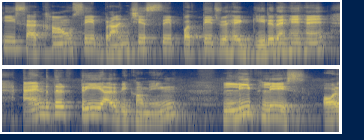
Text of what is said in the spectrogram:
की शाखाओं से ब्रांचेस से पत्ते जो है गिर रहे हैं and the tree are becoming leafless और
